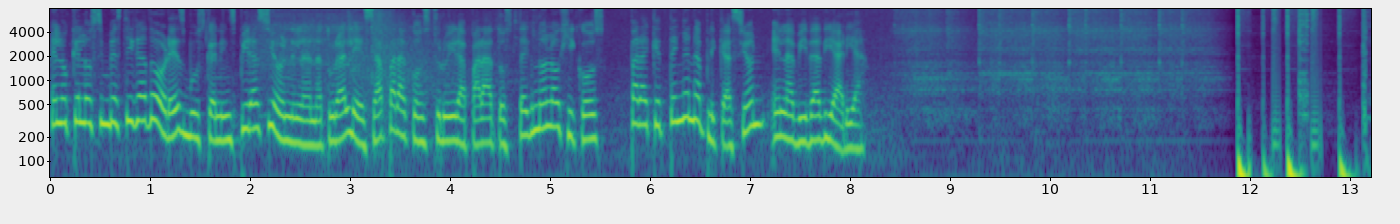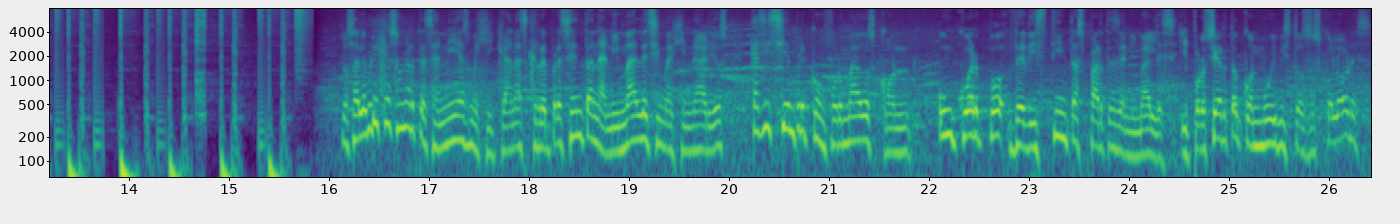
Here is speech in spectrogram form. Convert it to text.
en lo que los investigadores buscan inspiración en la naturaleza para construir aparatos tecnológicos para que tengan aplicación en la vida diaria. Los alebrijes son artesanías mexicanas que representan animales imaginarios, casi siempre conformados con un cuerpo de distintas partes de animales y, por cierto, con muy vistosos colores.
